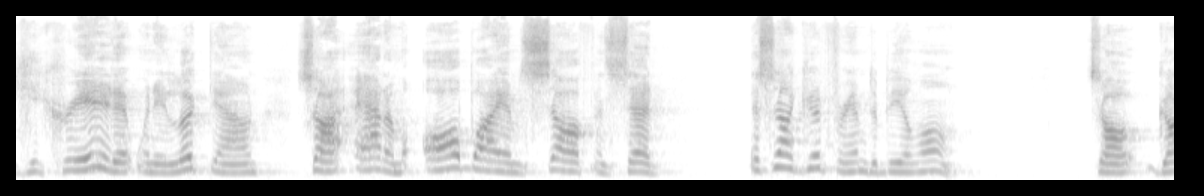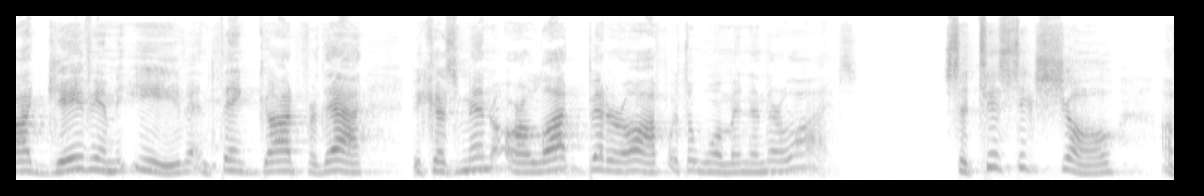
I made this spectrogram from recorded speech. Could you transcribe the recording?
He created it when He looked down, saw Adam all by himself, and said, It's not good for him to be alone. So God gave him Eve, and thank God for that, because men are a lot better off with a woman in their lives. Statistics show a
